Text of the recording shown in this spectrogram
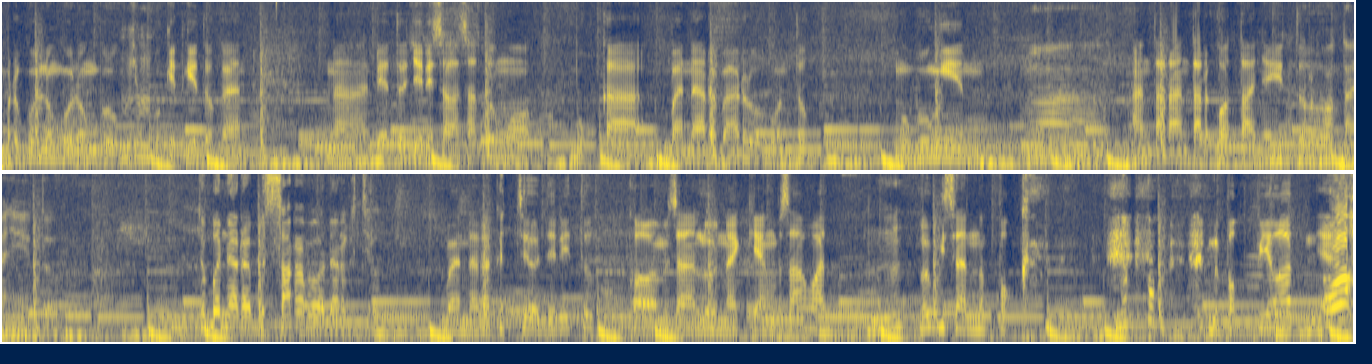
bergunung-gunung Hmm. bukit-bukit gitu kan nah dia tuh jadi salah satu mau buka bandara baru untuk ngubungin Nah, antar-antar kotanya itu kotanya itu. Itu bandara besar apa bandara kecil? bandara kecil jadi tuh kalau misalnya lu naik yang pesawat Hmm? lu bisa nepok nepok nepok pilotnya Oh.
